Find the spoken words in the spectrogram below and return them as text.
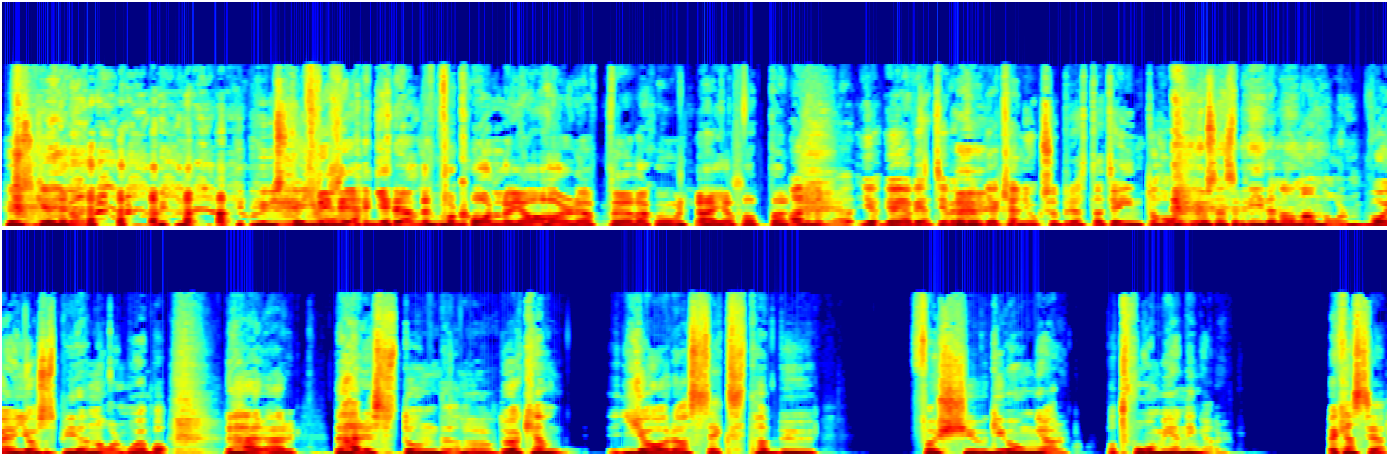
hur ska jag... hur, hur- ska Vi jag... lägger elden på koll och jag har en öppen relation. Ja, jag fattar. Ja, nej, men, jag, jag, jag vet, jag vet. Jag kan ju också berätta att jag inte har det och sen sprida en annan norm. Vad jag än gör så sprider jag en norm. Och jag bara, det här är, det här är stunden Ja. då jag kan göra sex tabu för 20 ungar på två meningar. Jag kan säga,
